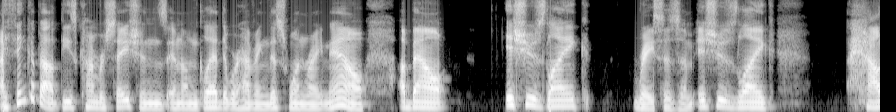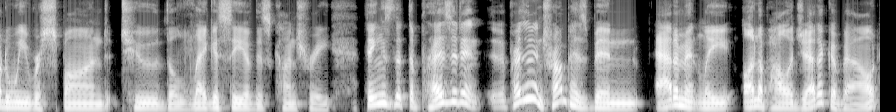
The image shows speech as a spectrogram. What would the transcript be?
I think about these conversations, and I'm glad that we're having this one right now about issues like racism, issues like how do we respond to the legacy of this country? Things that the president uh, president trump has been adamantly unapologetic about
